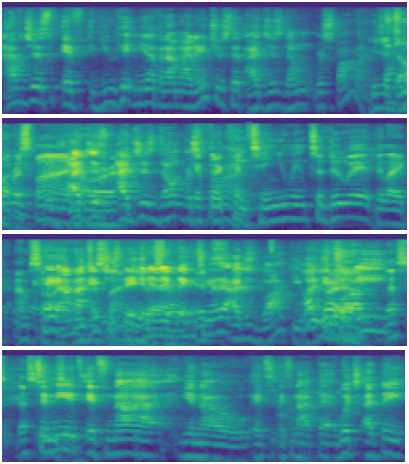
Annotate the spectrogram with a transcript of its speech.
I've just if you hit me up and I'm not interested, I just don't respond. you just That's don't respond. I just I just don't respond. if they're continuing to do it, be like, I'm sorry. Hey, I'm not just interested. And then if they continue that, I just block you. I Like get to that. me, That's- that's to me, it's, it's not. You know, it's it's not that. Which I think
